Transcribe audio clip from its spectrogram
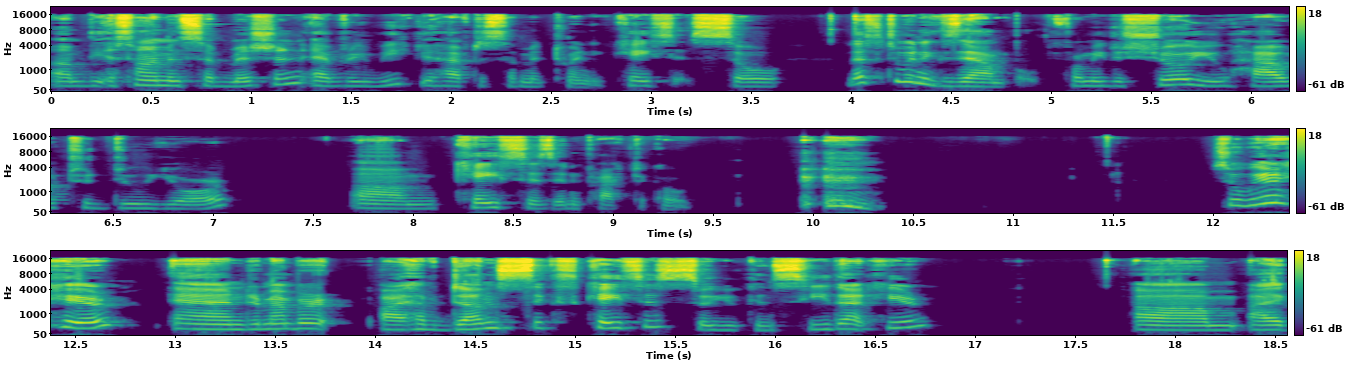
um, the assignment submission every week. You have to submit 20 cases. So let's do an example for me to show you how to do your um, cases in Practicode. So we're here and remember I have done six cases so you can see that here. Um, I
